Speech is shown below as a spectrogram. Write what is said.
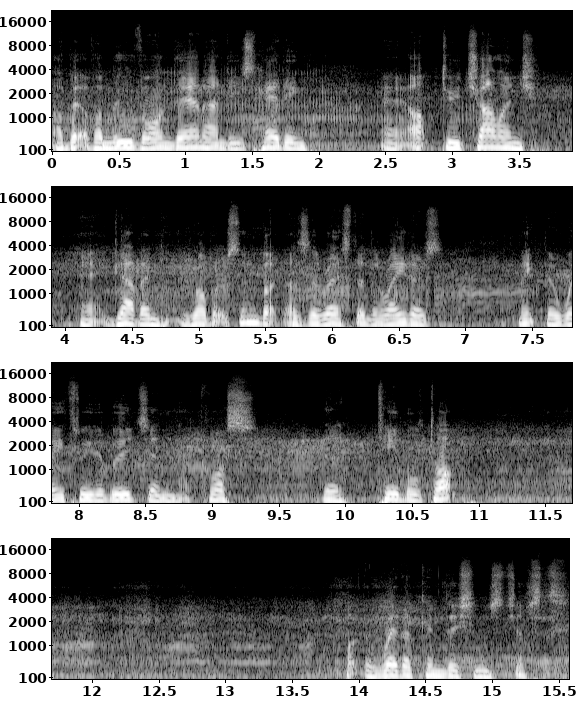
a, bit of a move on there and he's heading uh, up to challenge uh, Gavin Robertson. But as the rest of the riders make their way through the woods and across the tabletop, but the weather conditions just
